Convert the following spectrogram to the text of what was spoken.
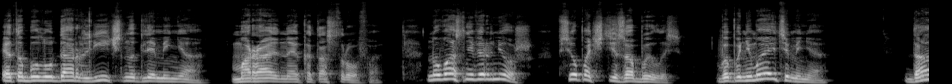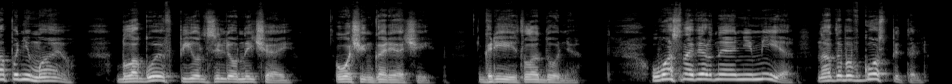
Это был удар лично для меня, моральная катастрофа. Но вас не вернешь, все почти забылось. Вы понимаете меня? Да, понимаю. Благоев пьет зеленый чай. Очень горячий. Греет ладони. У вас, наверное, анемия. Надо бы в госпиталь.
